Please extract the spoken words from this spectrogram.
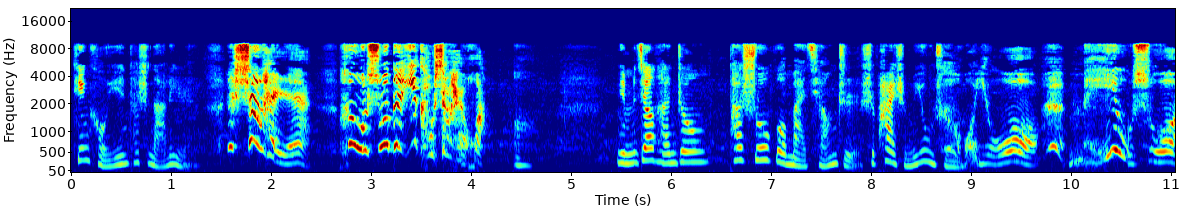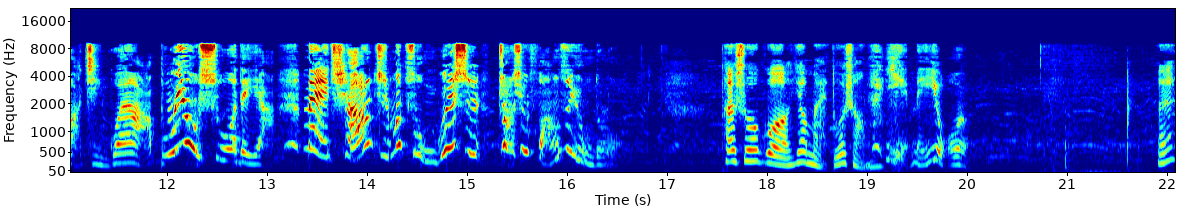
听口音，他是哪里人？上海人，和我说的一口上海话。哦，你们交谈中他说过买墙纸是派什么用处吗？哦呦，没有说，警官啊，不用说的呀。买墙纸嘛，总归是装修房子用的喽。他说过要买多少吗？也没有。哎，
